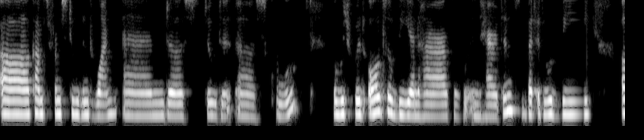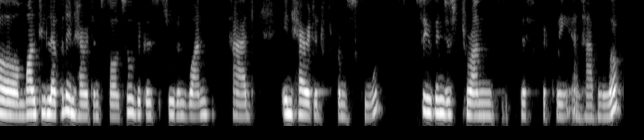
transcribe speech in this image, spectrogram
uh, comes from student one and uh, student uh, school, which would also be an hierarchical inheritance, but it would be a multi-level inheritance also because student one had inherited from school. So you can just run this quickly and have a look.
